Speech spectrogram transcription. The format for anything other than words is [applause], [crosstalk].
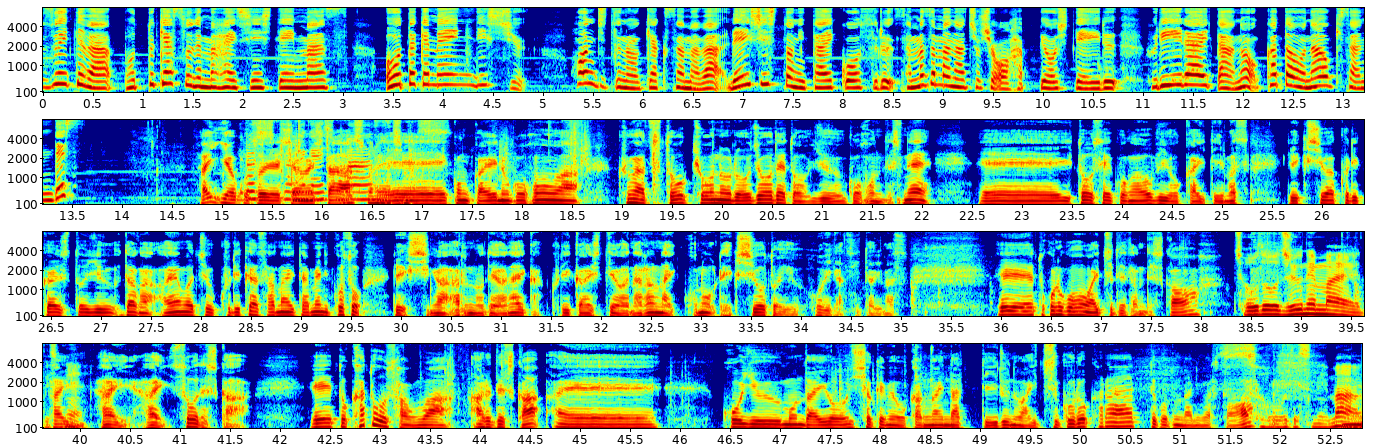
続いては、ポッドキャストでも配信しています。大竹メインディッシュ。本日のお客様は、レイシストに対抗する様々な著書を発表しているフリーライターの加藤直樹さんです。はい、ようこそいらっしゃいました。えー今回の5本は、9月東京の路上でという5本ですね。えー伊藤聖子が帯を書いています。歴史は繰り返すという、だが過ちを繰り返さないためにこそ歴史があるのではないか、繰り返してはならない、この歴史をという帯がついております。えーと、この5本はいつ出たんですか？ちょうど10年前ですね。はい、はい、はい、そうですか。えっ、と、加藤さんは、あれですか、えーこういう問題を一生懸命お考えになっているのはいつ頃からってことになりますか？そうですね。まあ、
